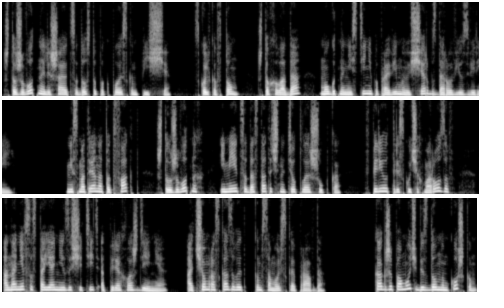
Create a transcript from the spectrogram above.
что животные лишаются доступа к поискам пищи, сколько в том, что холода могут нанести непоправимый ущерб здоровью зверей. Несмотря на тот факт, что у животных имеется достаточно теплая шубка, в период трескучих морозов она не в состоянии защитить от переохлаждения, о чем рассказывает «Комсомольская правда». Как же помочь бездомным кошкам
